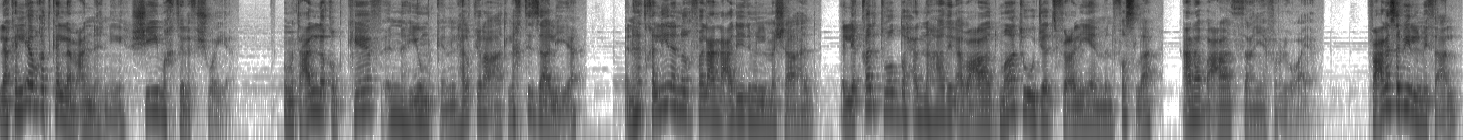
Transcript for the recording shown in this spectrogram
لكن اللي أبغى أتكلم عنه هني شيء مختلف شوية ومتعلق بكيف أنه يمكن لهالقراءات الاختزالية أنها تخلينا نغفل عن العديد من المشاهد اللي قد توضح أن هذه الأبعاد ما توجد فعليا منفصلة عن أبعاد ثانية في الرواية. فعلى سبيل المثال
